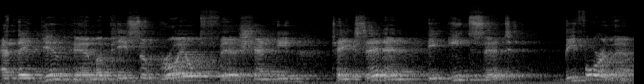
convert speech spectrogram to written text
And they give him a piece of broiled fish, and he takes it and he eats it before them.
